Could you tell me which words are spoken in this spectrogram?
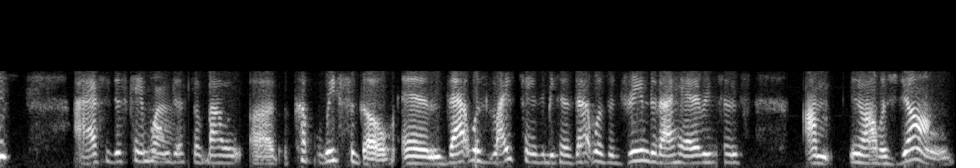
I actually just came Wow. home just about uh, a couple weeks ago, and that was life changing because that was a dream that I had ever since um, you know I was young.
